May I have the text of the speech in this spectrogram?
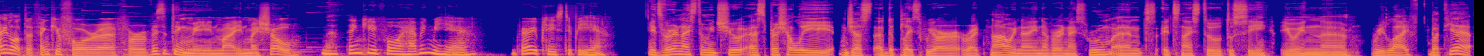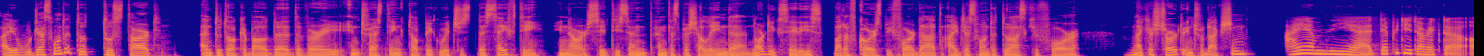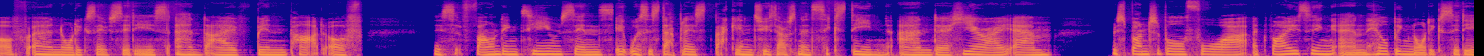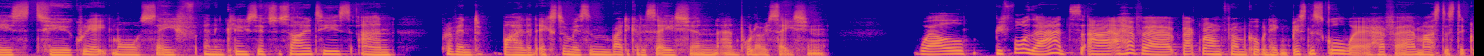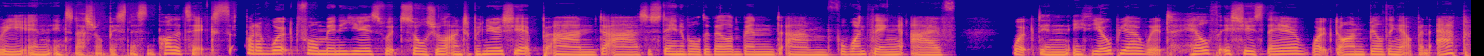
Hi Lotte, thank you for uh, for visiting me in my in my show. Thank you for having me here. Very pleased to be here. It's very nice to meet you, especially just at the place we are right now in a, in a very nice room, and it's nice to to see you in uh, real life. But yeah, I just wanted to to start and to talk about the, the very interesting topic, which is the safety in our cities and, and especially in the Nordic cities. But of course, before that, I just wanted to ask you for like a short introduction I am the uh, deputy director of uh, Nordic Safe Cities, and I've been part of this founding team since it was established back in 2016. And uh, here I am responsible for advising and helping Nordic cities to create more safe and inclusive societies and prevent violent extremism, radicalization, and polarization. Well, before that, uh, I have a background from Copenhagen Business School, where I have a master's degree in international business and politics. But I've worked for many years with social entrepreneurship and uh, sustainable development. Um, for one thing, I've worked in Ethiopia with health issues there, worked on building up an app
